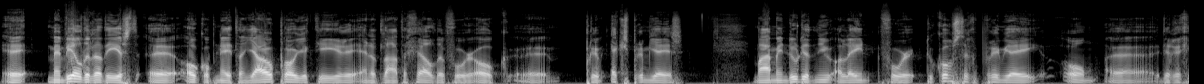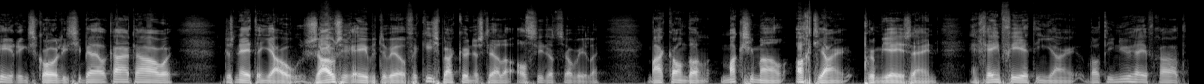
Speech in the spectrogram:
Uh, men wilde dat eerst ook op Netanyahu projecteren en dat laten gelden voor ook ex-premiers. Maar men doet het nu alleen voor toekomstige premier om de regeringscoalitie bij elkaar te houden. Dus Netanyahu zou zich eventueel verkiesbaar kunnen stellen als hij dat zou willen. Maar kan dan maximaal acht jaar premier zijn en geen veertien jaar wat hij nu heeft gehad.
